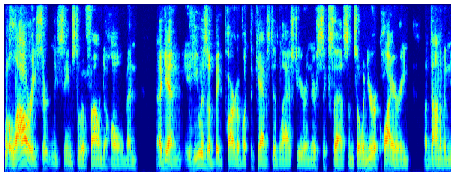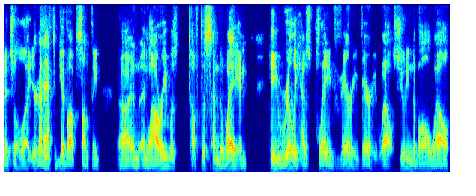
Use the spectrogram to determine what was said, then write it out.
Well, Lauri certainly seems to have found a home, and again, he was a big part of what the Cavs did last year and their success. And so when you're acquiring a Donovan Mitchell, uh, you're going to have to give up something. Uh, and and Lauri was tough to send away, and he really has played very, very well, shooting the ball well.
